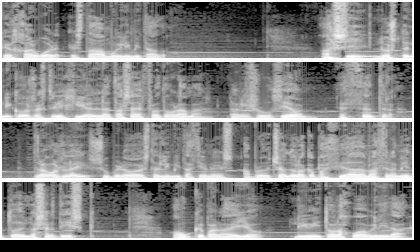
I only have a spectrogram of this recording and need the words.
que el hardware estaba muy limitado. Así, los técnicos restringían la tasa de fotogramas, la resolución, etc. Dragon Slayer superó estas limitaciones aprovechando la capacidad de almacenamiento del Laserdisc, aunque para ello limitó la jugabilidad,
